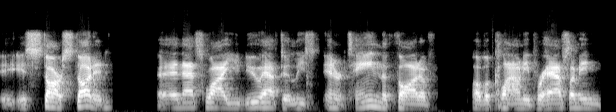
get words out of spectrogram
is star studded and that's why you do have to at least entertain the thought of of a Clowney, perhaps. I mean,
